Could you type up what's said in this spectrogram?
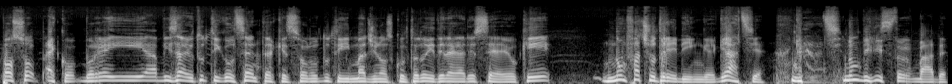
posso, ecco, vorrei avvisare tutti i call center che sono tutti, immagino, ascoltatori della radio stereo che non faccio trading, grazie. grazie. non vi disturbate.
